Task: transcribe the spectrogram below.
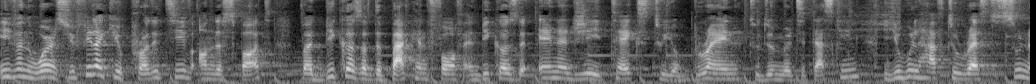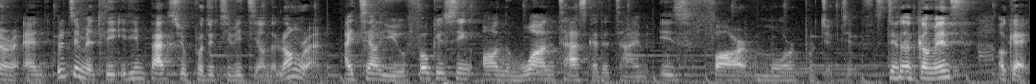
Even worse, you feel like you're productive on the spot, but because of the back and forth and because the energy it takes to your brain to do multitasking, you will have to rest sooner and ultimately it impacts your productivity on the long run. I tell you, focusing on one task at a time is far more productive. Still not convinced? Okay,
